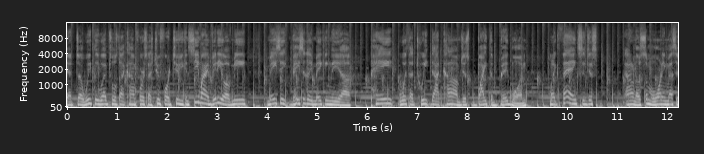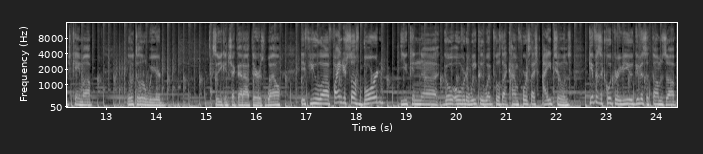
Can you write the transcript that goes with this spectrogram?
At uh, weeklywebtools.com forward slash 242, you can see my video of me basic, basically making the uh, paywithatweet.com just bite the big one. I'm like, thanks. It just, I don't know, some warning message came up. It looked a little weird. So you can check that out there as well. If you uh, find yourself bored, you can uh, go over to weeklywebtools.com forward slash iTunes. Give us a quick review, give us a thumbs up,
